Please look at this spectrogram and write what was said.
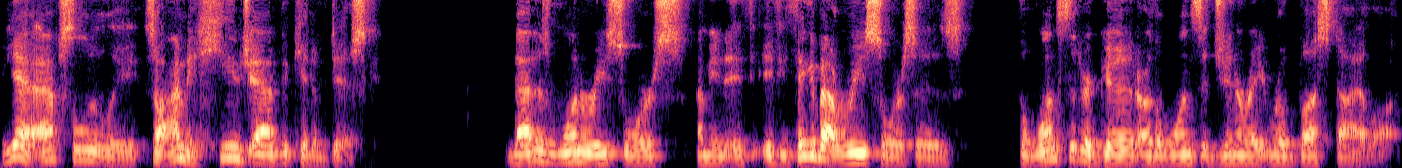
Yeah, absolutely. So, I'm a huge advocate of DISC. That is one resource. I mean, if if you think about resources, the ones that are good are the ones that generate robust dialogue.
